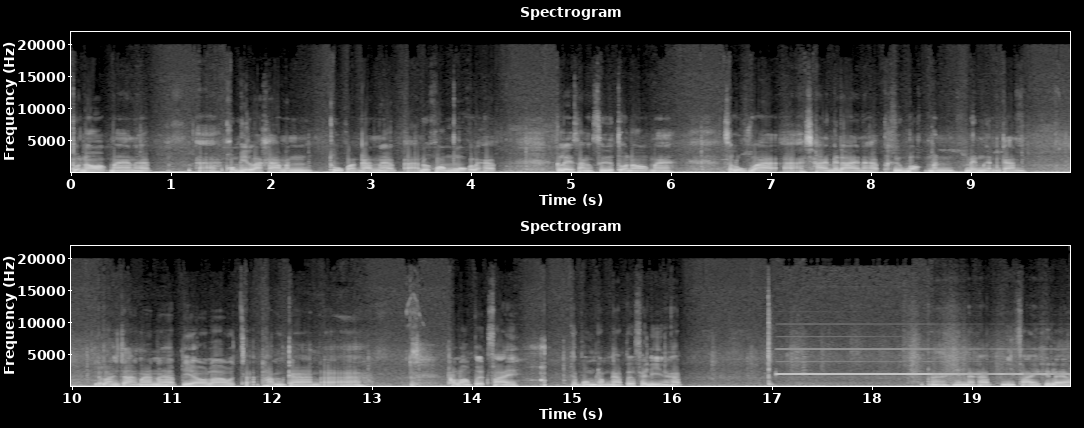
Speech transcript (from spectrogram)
ตัวนอกมานะครับ ผมเห็นราคามันถูกกว่ากันนะครับ ด้วยความงกเลยครับ ก็เลยสั่งซื้อตัวนอกมา สรุปว่าใช้ไม่ได้นะครับ คือบล็อกมันไม่เหมือนกัน เดี๋ยวหลังจากนั้นนะครับ เดี๋ยวเราจะทำการทดลองเปิดไฟเดี๋ยวผมทำการเปิดไฟรีนะครับเห็นไหมครับ มีไฟขึ้นแล้ว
